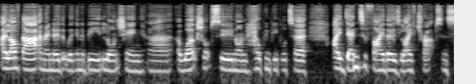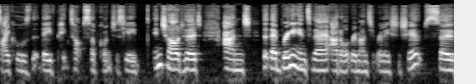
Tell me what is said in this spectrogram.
I love that. And I know that we're going to be launching uh, a workshop soon on helping people to identify those life traps and cycles that they've picked picked up subconsciously in childhood and that they're bringing into their adult romantic relationships. So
